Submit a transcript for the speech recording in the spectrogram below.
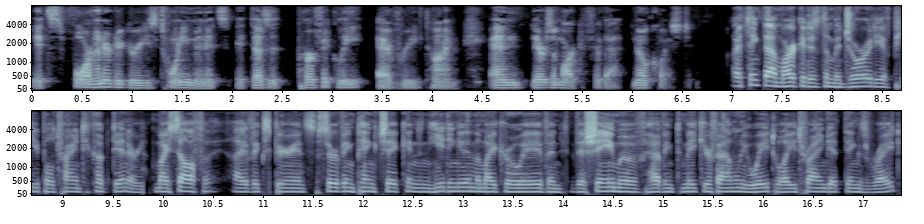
It's 400 degrees, 20 minutes. It does it perfectly every time. And there's a market for that, no question. I think that market is the majority of people trying to cook dinner. Myself, I've experienced serving pink chicken and heating it in the microwave and the shame of having to make your family wait while you try and get things right.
